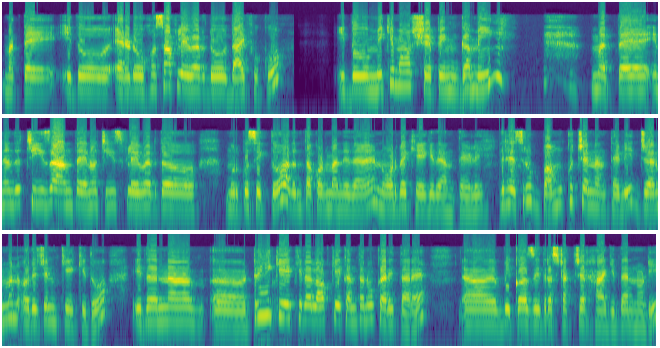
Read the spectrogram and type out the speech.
ಮತ್ತೆ ಇದು ಎರಡು ಹೊಸ ಫ್ಲೇವರ್ದು ದಾಯ್ಫುಕು ಇದು ಮಿಕಿ ಮೌಸ್ ಶೇಪಿನ್ ಗಮಿ ಮತ್ತೆ ಇನ್ನೊಂದು ಚೀಸಾ ಅಂತ ಏನೋ ಚೀಸ್ ಫ್ಲೇವರ್ದು ಮುರುಕು ಸಿಕ್ತು ಅದನ್ನ ತಕೊಂಡ್ ಬಂದಿದ್ದೇನೆ. ನೋಡ್ಬೇಕು ಹೇಗಿದೆ ಅಂತ ಹೇಳಿ ಇದ್ರ ಹೆಸರು ಬಮ್ ಕುಚನ್ ಅಂತ ಹೇಳಿ ಜರ್ಮನ್ ಒರಿಜಿನ್ ಕೇಕ್ ಇದು. ಇದನ್ನ ಟ್ರೀ ಕೇಕ್ ಇಲ್ಲ ಲಾಕ್ ಕೇಕ್ ಅಂತಾನೂ ಕರೀತಾರೆ. ಬಿಕಾಸ್ ಇದರ ಸ್ಟ್ರಕ್ಚರ್ ಹಾಗಿದೆ ನೋಡಿ.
